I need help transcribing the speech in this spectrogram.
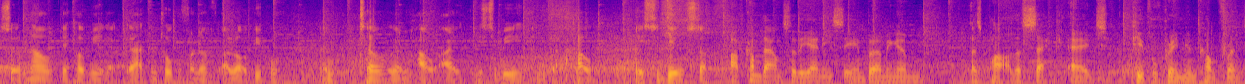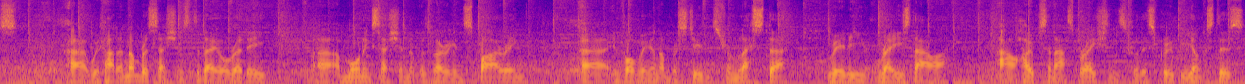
So now they help me like I can talk in front of a lot of people and tell them how I used to be and how I used to deal with stuff. I've come down to the NEC in Birmingham as part of the SEC Edge Pupil Premium Conference. Uh, we've had a number of sessions today already. Uh, a morning session that was very inspiring, uh, involving a number of students from Leicester, really raised our, our hopes and aspirations for this group of youngsters.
